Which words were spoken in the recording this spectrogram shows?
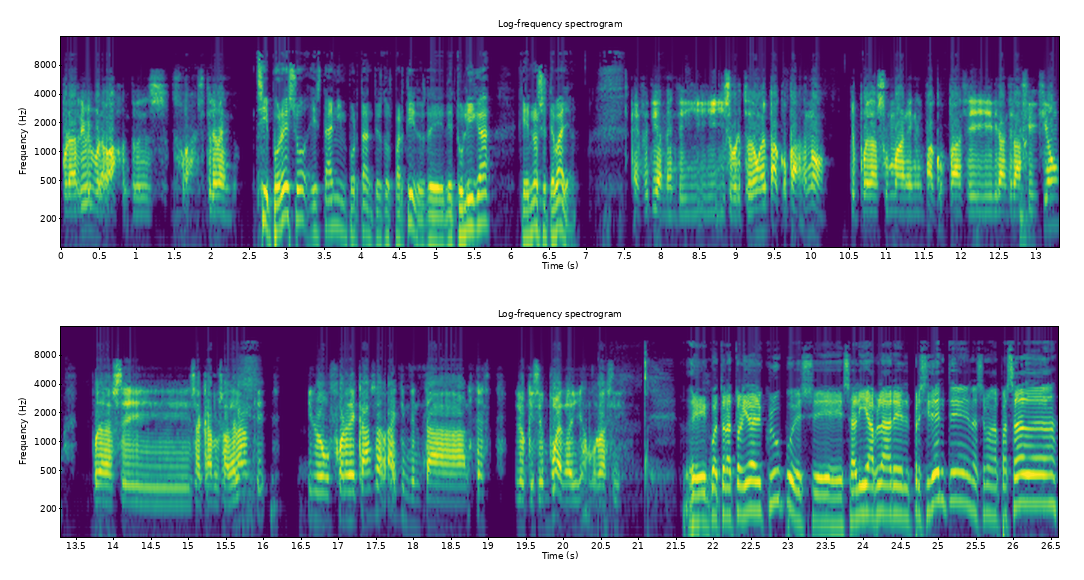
Por arriba y por abajo. Entonces, es tremendo. Sí, por eso es tan importante estos partidos de, tu liga que no se te vayan. Efectivamente, y, sobre todo en el Paco Paz, ¿no? Que puedas sumar en el Paco Paz y durante la afición, puedas eh, sacarlos adelante. Y luego fuera de casa hay que intentar lo que se pueda, digámoslo así. En cuanto a la actualidad del club, pues eh, salía a hablar el presidente la semana pasada.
